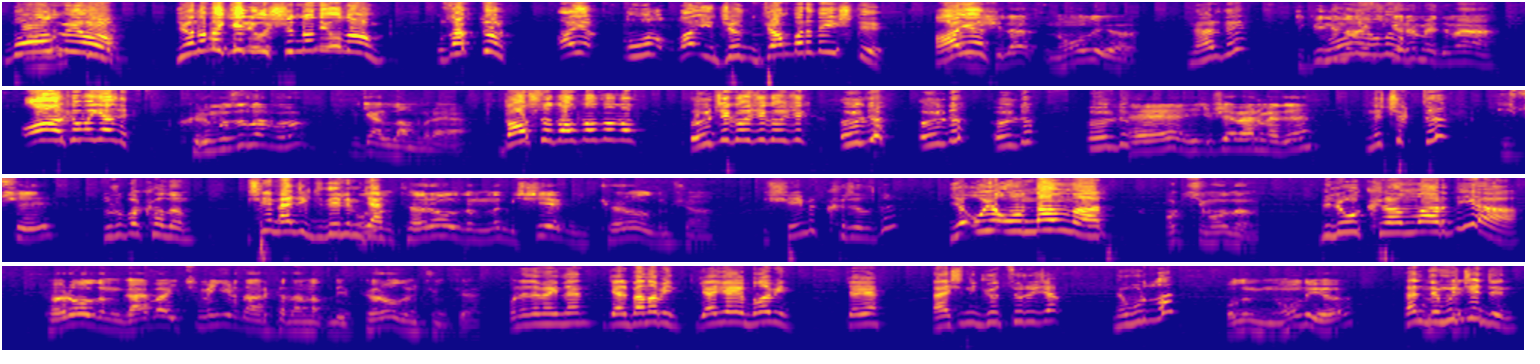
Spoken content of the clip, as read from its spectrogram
Bu olmuyor. Anladım. Yanıma geliyor ışınlanıyor oğlum. Uzak dur. Hayır. Oğlum lan can, can barı değişti. Bir Hayır. şeyler ne oluyor? Nerede? Tipini Ne daha oluyor hiç oğlum? göremedim ha. Aa arkama geldi. Kırmızı la bu. Gel lan buraya. Dal şuna dal dal dal dal. Ölecek ölecek ölecek. Öldü. Öldü. Öldü. Öldü. Ee hiçbir şey vermedi. Ne çıktı? Hiçbir şey. Dur bakalım. Bir şey bence gidelim gel. Oğlum kör oldum la bir şey kör oldum şu an. Bir şey mi kırıldı? Ya o ya ondan var. O kim oğlum? Bloğu kıran vardı ya. Kör oldum galiba içime girdi arkadan atlayıp kör oldum çünkü. O ne demek lan? Gel bana bin. Gel gel gel buna bin. Gel gel. Ben şimdi götüreceğim. Ne vurdu lan? Oğlum ne oluyor? Sen damage yedin.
